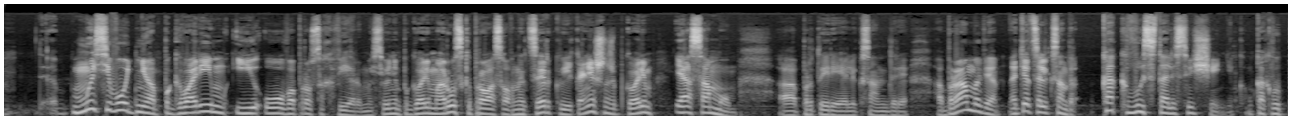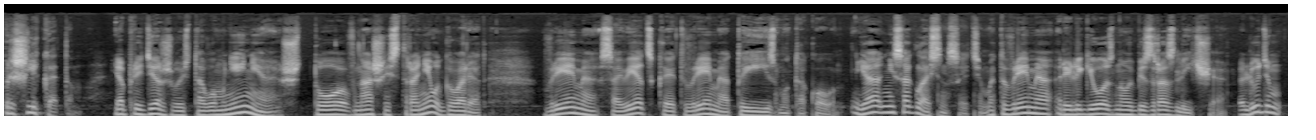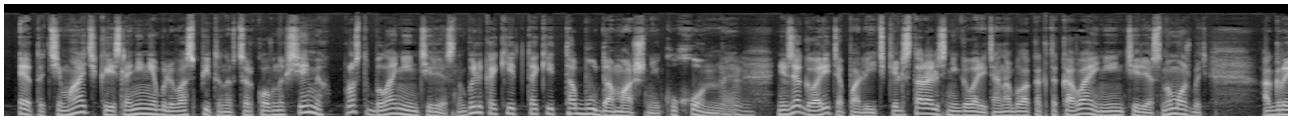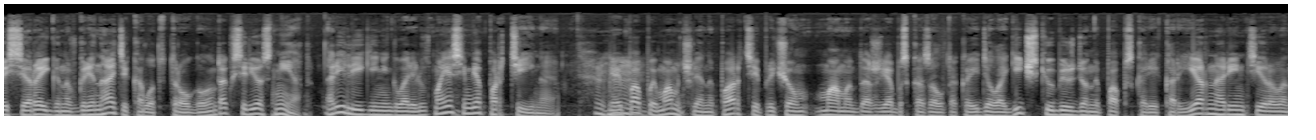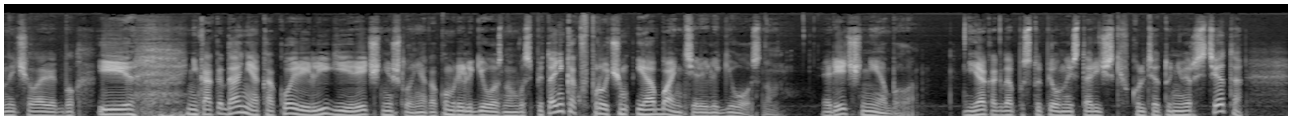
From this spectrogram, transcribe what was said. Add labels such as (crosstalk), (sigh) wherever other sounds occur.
мы сегодня поговорим и о вопросах веры. Мы сегодня поговорим о Русской Православной Церкви и, конечно же, поговорим и о самом а, протеерее Александре Абрамове. Отец Александр, как вы стали священником? Как вы пришли к этому? Я придерживаюсь того мнения, что в нашей стране, вот говорят, время советское, это время атеизма такого. Я не согласен с этим. Это время религиозного безразличия. Людям эта тематика, если они не были воспитаны в церковных семьях, просто была неинтересна. Были какие-то такие табу домашние, кухонные. Mm-hmm. Нельзя говорить о политике, или старались не говорить. Она была как таковая и неинтересна. Ну, может быть, агрессия Рейгана в Гренаде кого-то трогала, но так всерьез нет. О религии не говорили. Вот моя семья партийная. Угу. Я и папа, и мама члены партии, причем мама даже, я бы сказал, такая идеологически убежденная, папа скорее карьерно ориентированный человек был. И никогда ни о какой религии речь не шло, ни о каком религиозном воспитании, как, впрочем, и об антирелигиозном. Речь не было. Я, когда поступил на исторический факультет университета,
